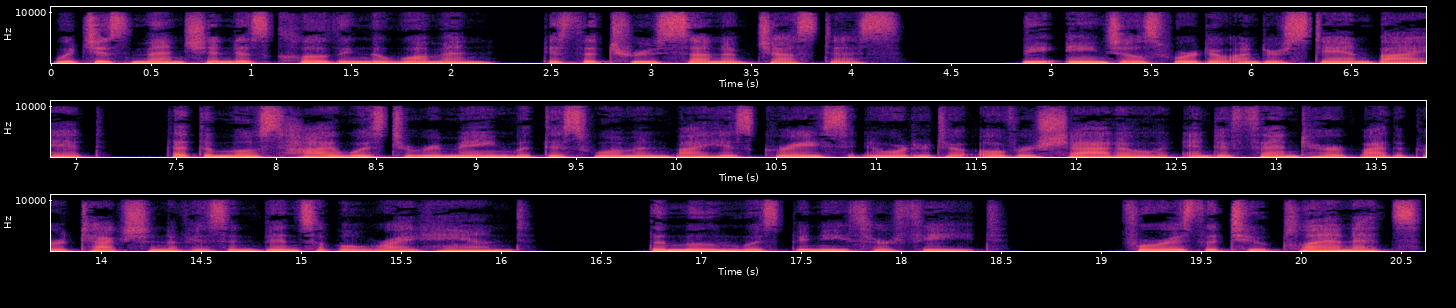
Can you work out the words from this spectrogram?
which is mentioned as clothing the woman, is the true sun of justice. The angels were to understand by it that the Most High was to remain with this woman by His grace in order to overshadow and defend her by the protection of His invincible right hand. The moon was beneath her feet. For as the two planets,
